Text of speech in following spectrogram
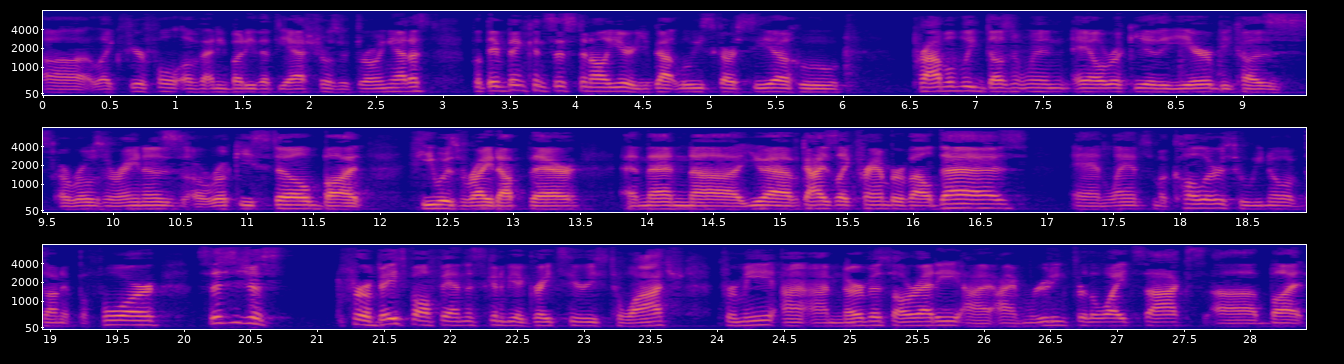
uh like fearful of anybody that the Astros are throwing at us, but they've been consistent all year. You've got Luis Garcia who probably doesn't win AL Rookie of the Year because Arozarena's a rookie still, but he was right up there. And then uh, you have guys like Framber Valdez and Lance McCullers, who we know have done it before. So this is just for a baseball fan, this is going to be a great series to watch. For me, I, I'm nervous already. I, I'm rooting for the White Sox, uh, but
